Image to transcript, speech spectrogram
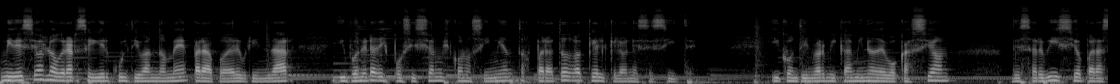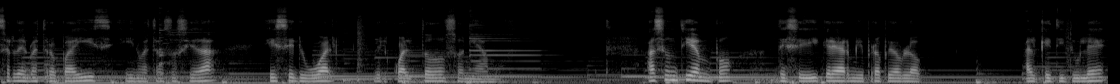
Mi deseo es lograr seguir cultivándome para poder brindar y poner a disposición mis conocimientos para todo aquel que lo necesite y continuar mi camino de vocación, de servicio para hacer de nuestro país y nuestra sociedad ese lugar del cual todos soñamos. Hace un tiempo decidí crear mi propio blog, al que titulé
